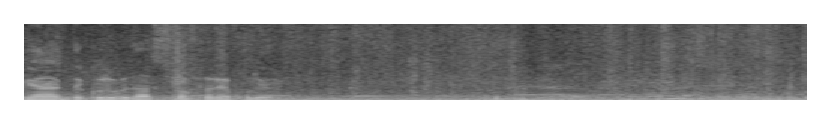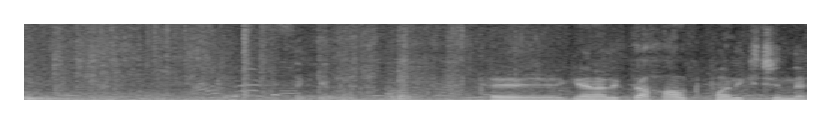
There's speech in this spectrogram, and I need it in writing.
Genellikle kuru gıda stokları yapılıyor. Ee, genellikle halk panik içinde.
